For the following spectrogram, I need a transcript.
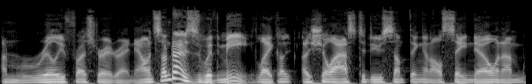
I'm really frustrated right now. And sometimes it's with me. Like uh, she'll ask to do something and I'll say no and I'm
